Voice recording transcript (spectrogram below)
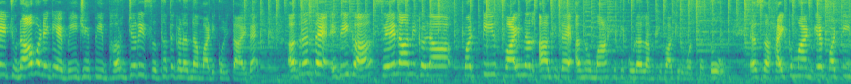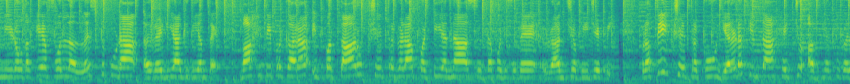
ಲೋಕಸಭೆ ಚುನಾವಣೆಗೆ ಬಿಜೆಪಿ ಭರ್ಜರಿ ಸಿದ್ಧತೆಗಳನ್ನ ಮಾಡಿಕೊಳ್ತಾ ಇದೆ. ಅದರಂತೆ ಇದೀಗ ಸೇನಾನಿಗಳ ಪಟ್ಟಿ ಫೈನಲ್ ಆಗಿದೆ ಅನ್ನೋ ಮಾಹಿತಿ ಕೂಡ ಲಭ್ಯವಾಗಿರುವಂಥದ್ದು. ಎಸ್, ಹೈಕಮಾಂಡ್ಗೆ ಪಟ್ಟಿ ನೀಡೋದಕ್ಕೆ ಫುಲ್ ಲಿಸ್ಟ್ ಕೂಡ ರೆಡಿಯಾಗಿದೆಯಂತೆ. ಮಾಹಿತಿ ಪ್ರಕಾರ ಇಪ್ಪತ್ತಾರು ಕ್ಷೇತ್ರಗಳ ಪಟ್ಟಿಯನ್ನ ಸಿದ್ಧಪಡಿಸಿದೆ ರಾಜ್ಯ ಬಿಜೆಪಿ. ಪ್ರತಿ ಕ್ಷೇತ್ರಕ್ಕೂ ಎರಡಕ್ಕಿಂತ ಹೆಚ್ಚು ಅಭ್ಯರ್ಥಿಗಳ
